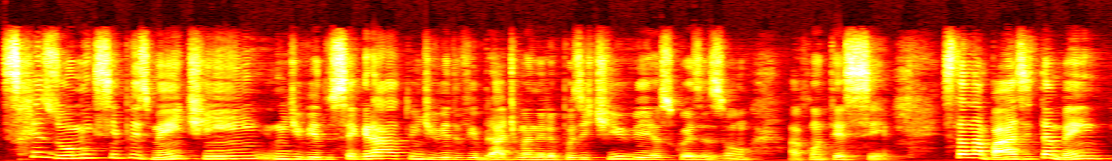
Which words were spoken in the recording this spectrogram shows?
se resumem simplesmente em o um indivíduo ser grato, o indivíduo vibrar de maneira positiva e as coisas vão acontecer. Está na base também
